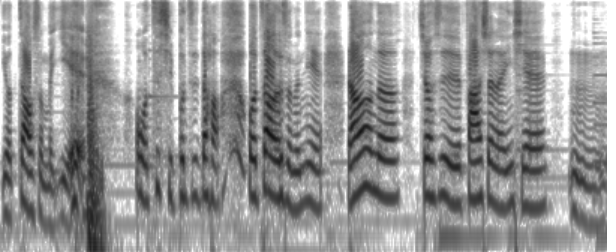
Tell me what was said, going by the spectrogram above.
有造什么业，我自己不知道我造了什么孽。然后呢，就是发生了一些。嗯，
